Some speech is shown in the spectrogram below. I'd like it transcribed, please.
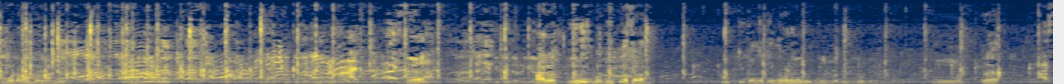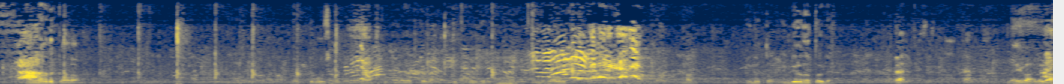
അങ്ങോട്ട് നമ്പർ നമ്മൾ ഏ? ആരോ? ചെറിയ ആരെ ഏത്? ഇവിടെ ക്രിപ്പ് കത്തിയടാ. കുറ്റിക്ക് അങ്ങനത്തെ ഒന്നും ഇവിടെ കുറ്റികളുള്ള ക്രിപ്പ് കൊടുക്കുന്നു അങ്ങനെ നിൽക്കണടാ ഒറ്റ പൊസിഷൻ കിട്ടും അല്ലേ? കുറ്റിന്റെ ഒറ്റല്ല കുറ്റി കൊടുത്തിട്ട് പവർ ഉണ്ടോ ഇത് നിർത്തും. ഇന്ത്യയിൽ നിർത്തൂല്ലേ? ഏ? ലൈവാ ലൈവാ.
